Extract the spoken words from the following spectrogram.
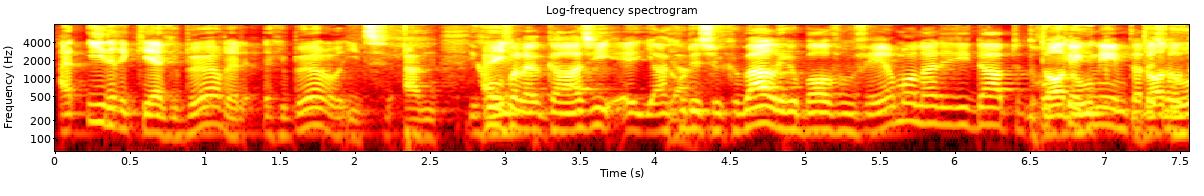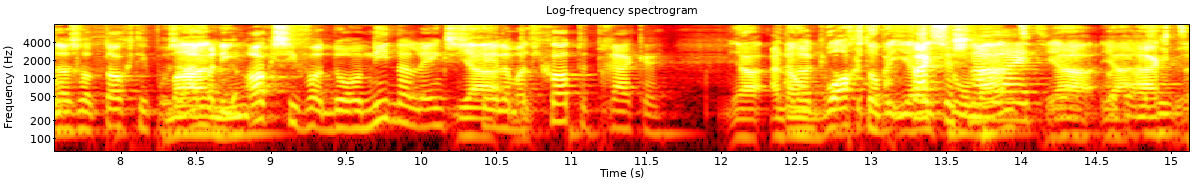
En iedere keer gebeurde, gebeurde er iets. En die goal van El Ghazi, ja goed, is een geweldige bal van Veerman hè, die die daar op de dropkick neemt. Dat, dat, is al, dat is al 80%. Maar, maar die actie van, door hem niet naar links te spelen, maar het gat te trekken. Ja, en dan, wacht op het juiste moment. Ja, ja, echt,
